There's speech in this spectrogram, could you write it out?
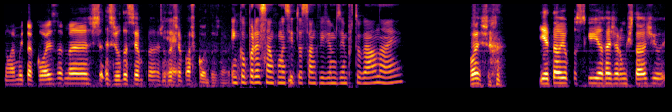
não é muita coisa, mas ajuda sempre, ajuda é. sempre às contas. Não é? Em comparação com a situação que vivemos em Portugal, não é? Pois. E então eu consegui arranjar um estágio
